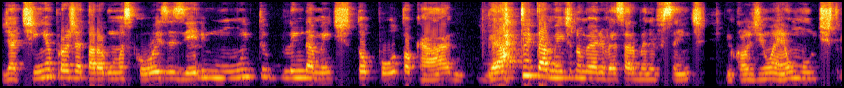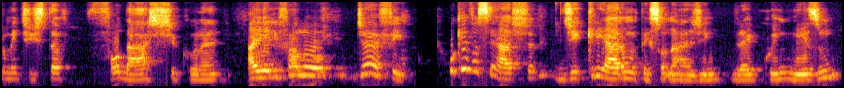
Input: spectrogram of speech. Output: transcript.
já tinha projetado algumas coisas e ele muito lindamente topou tocar gratuitamente no meu aniversário beneficente. E o Claudinho é um multi-instrumentista fodástico, né? Aí ele falou: Jeff, o que você acha de criar uma personagem drag queen mesmo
